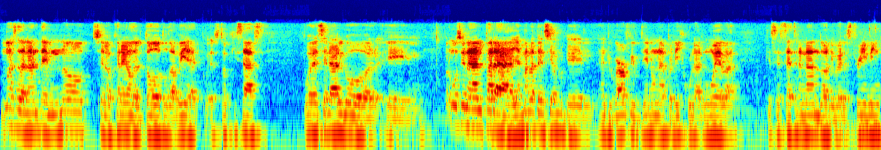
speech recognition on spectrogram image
más adelante. No se lo creo del todo todavía. Esto quizás puede ser algo eh, promocional para llamar la atención porque Andrew Garfield tiene una película nueva que se está estrenando a nivel streaming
